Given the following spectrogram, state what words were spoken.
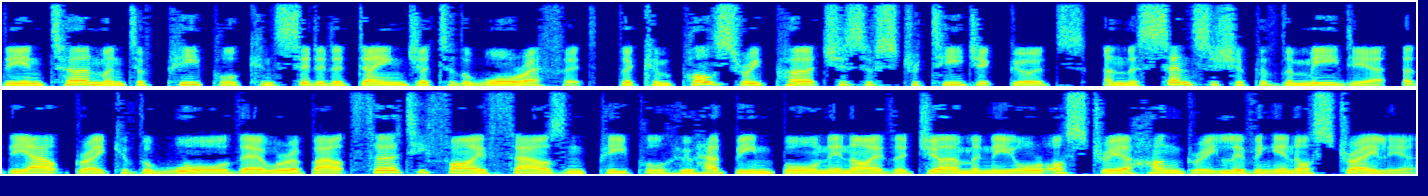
the internment of people considered a danger to the war effort, the compulsory purchase of strategic goods, and the censorship of the media. At the outbreak of the war there were about 35,000 people who had been born in either Germany or Austria-Hungary living in Australia.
